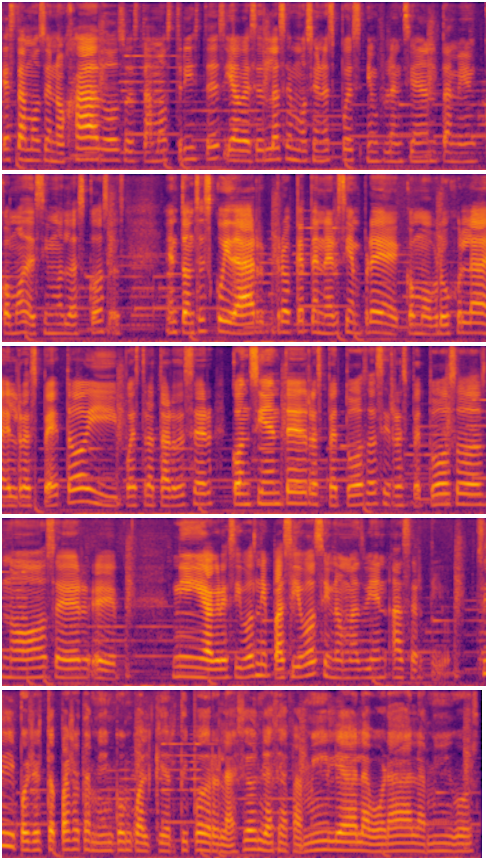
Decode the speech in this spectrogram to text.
que estamos enojados o estamos tristes y a veces las emociones pues influencian también cómo decimos las cosas. Entonces cuidar, creo que tener siempre como brújula el respeto y pues tratar de ser conscientes, respetuosas y respetuosos, no ser... Eh, ni agresivos ni pasivos, sino más bien asertivos. Sí, pues esto pasa también con cualquier tipo de relación, ya sea familia, laboral, amigos.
